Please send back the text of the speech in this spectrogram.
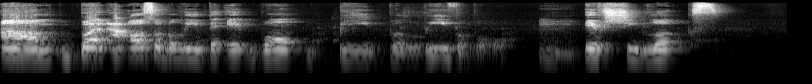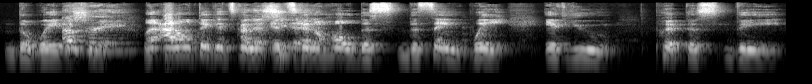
Um, but I also believe that it won't be believable if she looks the way that she Agreed. looks. Like I don't think it's gonna it's gonna hold this the same weight if you put this the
